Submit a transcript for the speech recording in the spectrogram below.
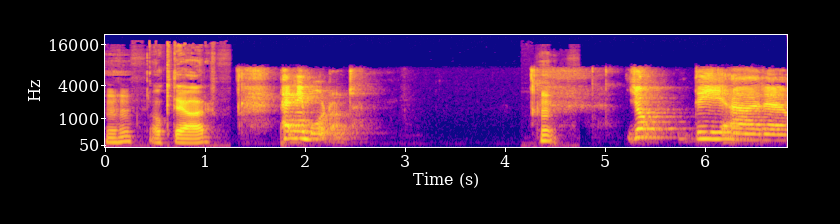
Mm. Och det är? Penny Mordaunt. Mm. Ja, det är... Eh,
